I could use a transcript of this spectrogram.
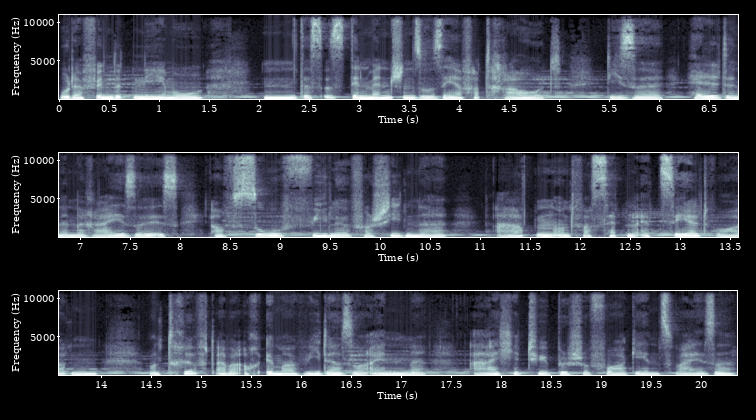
oder Findet Nemo, das ist den Menschen so sehr vertraut. Diese Heldinnenreise ist auf so viele verschiedene Arten und Facetten erzählt worden und trifft aber auch immer wieder so eine archetypische Vorgehensweise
